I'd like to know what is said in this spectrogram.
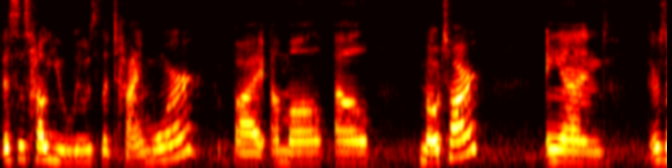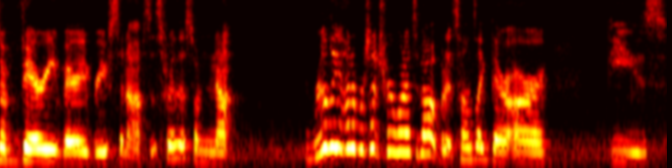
This Is How You Lose the Time War by Amal El Mohtar. And there's a very, very brief synopsis for this. So I'm not really 100% sure what it's about, but it sounds like there are these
